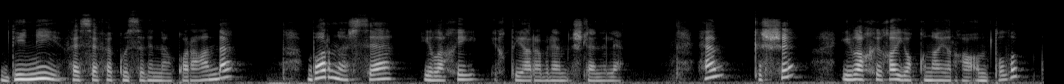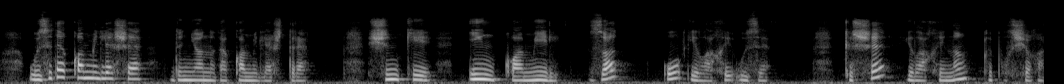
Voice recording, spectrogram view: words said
дини фәлсәфә күзлегеннән караганда бар нәрсә илаһи ихтыяры белән эшләнелә һәм кеше илаһига якынаерга омтылып үзе дә камилләшә дөньяны да камилләштерә чөнки иң камил зат ул илаһи үзе кеше илаһиның кыйпылчыгы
